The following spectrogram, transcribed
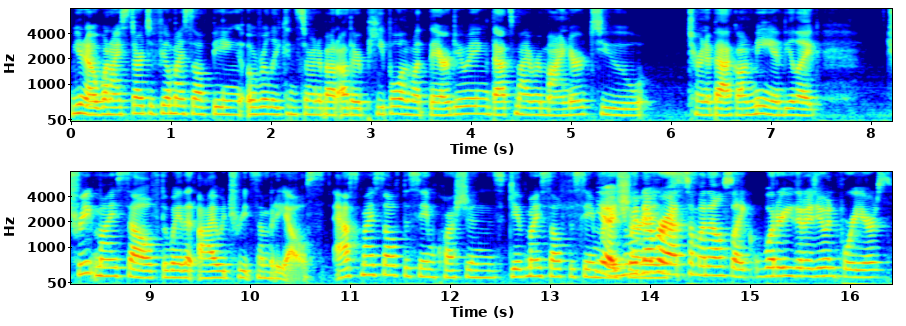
you know, when I start to feel myself being overly concerned about other people and what they're doing, that's my reminder to turn it back on me and be like, treat myself the way that I would treat somebody else. Ask myself the same questions, give myself the same Yeah, you would never ask someone else like, "What are you going to do in 4 years?"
